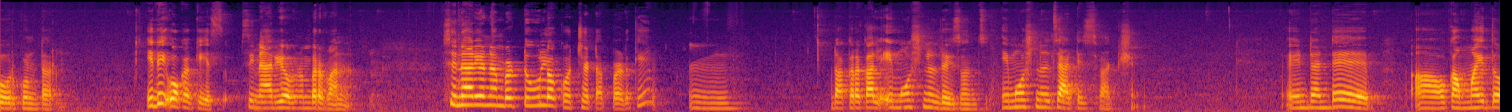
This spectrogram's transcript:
కోరుకుంటారు. ఇది ఒక case scenario number one scenario number టూలోకి వచ్చేటప్పటికి రకరకాల ఎమోషనల్ రీజన్స్ ఎమోషనల్ సాటిస్ఫాక్షన్ ఏంటంటే ఒక అమ్మాయితో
